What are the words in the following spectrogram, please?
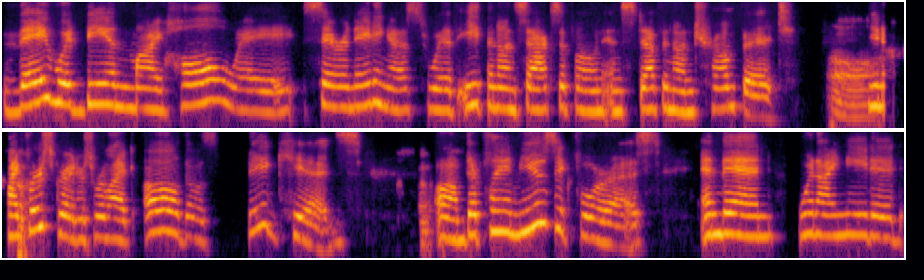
they would be in my hallway serenading us with Ethan on saxophone and Stefan on trumpet. Oh. You know, my first graders were like, oh, those big kids. Um, they're playing music for us. And then when I needed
